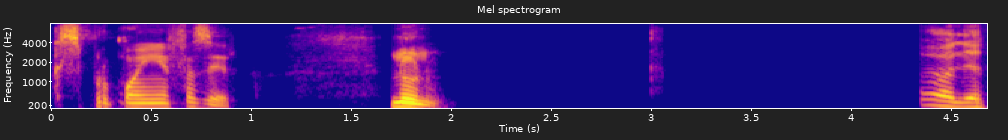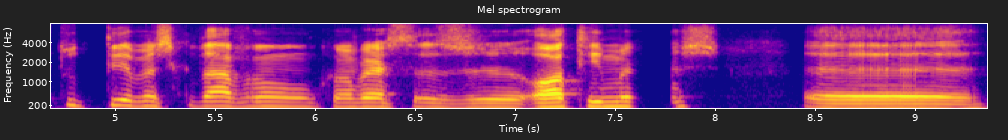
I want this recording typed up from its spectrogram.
que se propõe a fazer. Nuno. Olha, tudo temas que davam conversas uh, ótimas. Uh,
